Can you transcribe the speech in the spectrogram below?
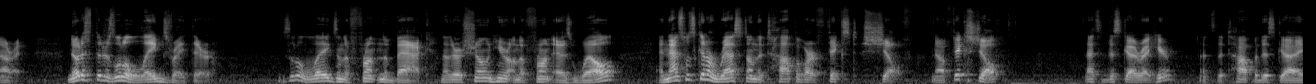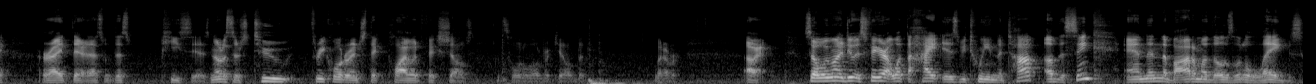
All right, Notice that there's little legs right there. There's little legs in the front and the back. Now they're shown here on the front as well, and that's what's gonna rest on the top of our fixed shelf. Now fixed shelf, that's this guy right here. That's the top of this guy right there. That's what this piece is. Notice there's two three quarter inch thick plywood fixed shelves. It's a little overkill, but whatever. All right. So what we want to do is figure out what the height is between the top of the sink and then the bottom of those little legs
